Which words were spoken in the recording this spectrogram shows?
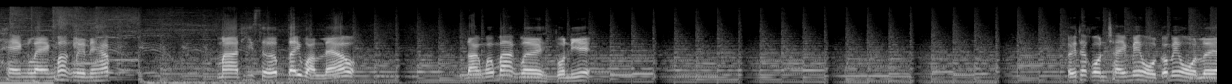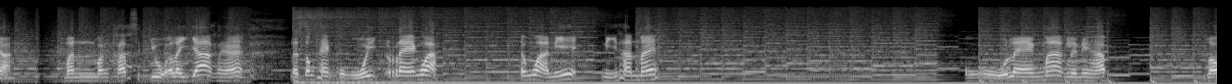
แทงแรงมากเลยนะครับ มาที่เซิร์ฟไต้หวันแล้ว ดังมากๆเลยตัวนี้เฮ้ยถ้าคนใช้ไม่โหดก็ไม่โหดเลยอะ มันบังคับสกิลอะไรยากนะฮะ แล้วต้องแทงโอ้โหยแรงว่ะ จังหวะนี้หนีทันไหมโอ้โหแรงมากเลยนะครับ เรา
